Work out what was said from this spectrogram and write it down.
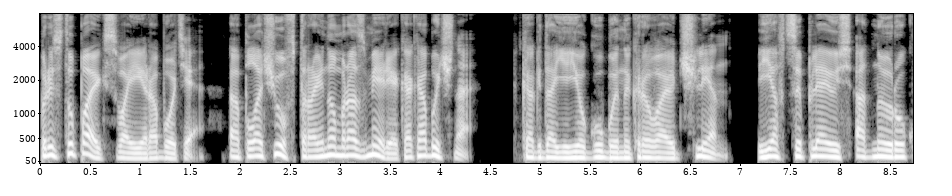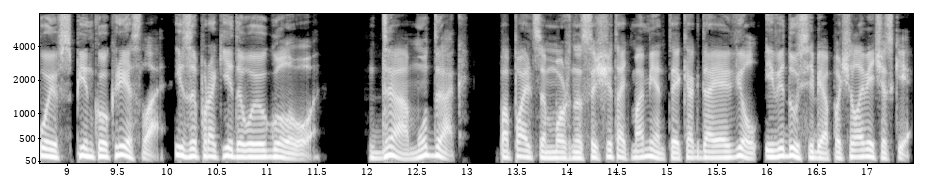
Приступай к своей работе. Оплачу в тройном размере, как обычно». Когда ее губы накрывают член, я вцепляюсь одной рукой в спинку кресла и запрокидываю голову. Да, мудак. По пальцам можно сосчитать моменты, когда я вел и веду себя по-человечески.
